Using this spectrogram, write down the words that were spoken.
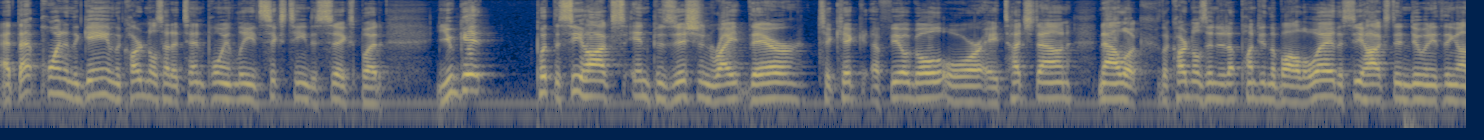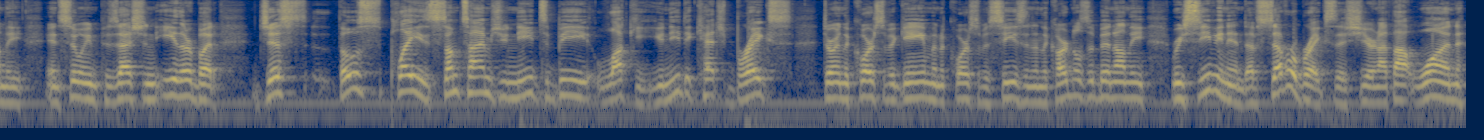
At that point in the game, the Cardinals had a 10 point lead, 16 to 6. But you get put the Seahawks in position right there to kick a field goal or a touchdown. Now, look, the Cardinals ended up punting the ball away. The Seahawks didn't do anything on the ensuing possession either, but just those plays sometimes you need to be lucky. You need to catch breaks during the course of a game and the course of a season. And the Cardinals have been on the receiving end of several breaks this year. And I thought one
